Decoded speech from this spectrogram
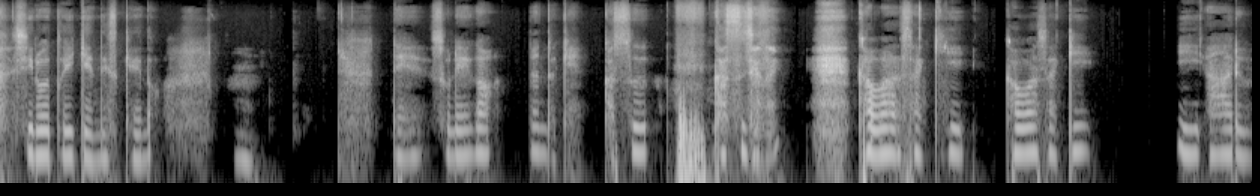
素人意見ですけれど。うん。で、それが、なんだっけ、カス、カスじゃない？川崎、川崎 ER4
